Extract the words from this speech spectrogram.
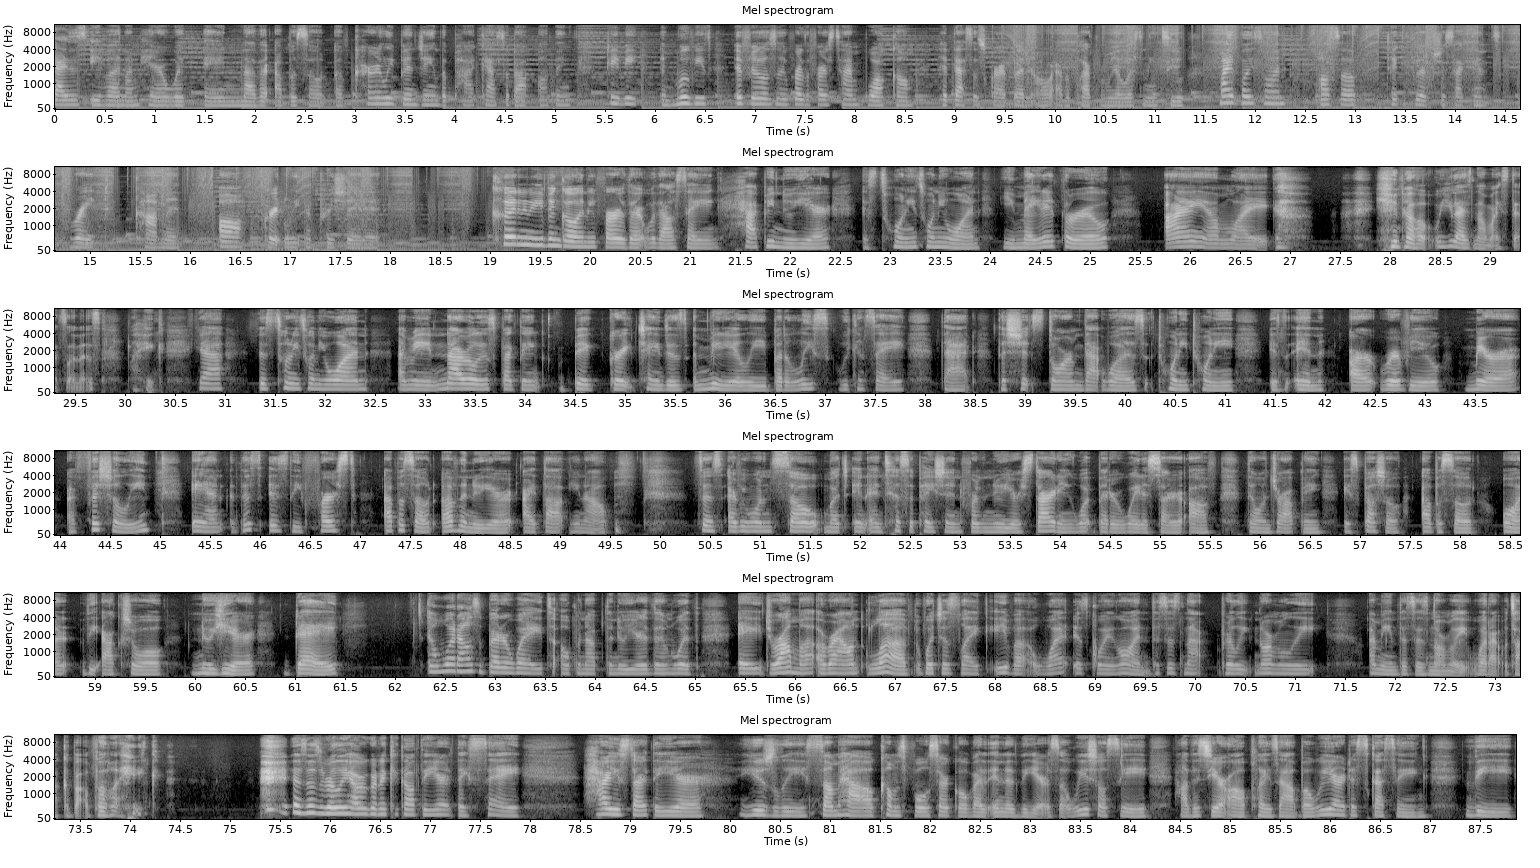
guys, it's Eva, and I'm here with another episode of Currently Binging, the podcast about all things TV and movies. If you're listening for the first time, welcome. Hit that subscribe button on whatever platform you're listening to my voice on. Also, take a few extra seconds, rate, comment, all greatly appreciated. Couldn't even go any further without saying Happy New Year. It's 2021. You made it through. I am like. you know, you guys know my stance on this. Like, yeah, it's 2021. I mean, not really expecting big, great changes immediately, but at least we can say that the shitstorm that was 2020 is in our rearview mirror officially. And this is the first episode of the new year. I thought, you know, since everyone's so much in anticipation for the new year starting, what better way to start it off than when dropping a special episode on the actual New Year day? And what else better way to open up the new year than with a drama around love, which is like, Eva, what is going on? This is not really normally, I mean, this is normally what I would talk about, but like, is this really how we're going to kick off the year? They say how you start the year usually somehow comes full circle by the end of the year. So we shall see how this year all plays out. But we are discussing the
